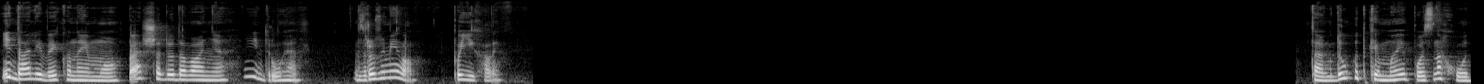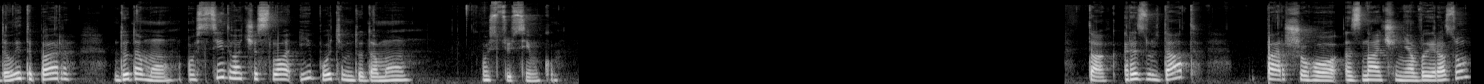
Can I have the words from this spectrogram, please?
І далі виконаємо перше додавання і друге. Зрозуміло? Поїхали. Так, добутки ми познаходили. Тепер додамо ось ці два числа і потім додамо ось цю сімку. Так, результат першого значення виразу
